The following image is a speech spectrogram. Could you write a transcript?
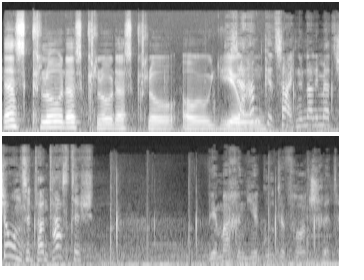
Das Klo, das Klo, das Klo. Oh, yo. Diese handgezeichneten Animationen sind fantastisch. Wir machen hier gute Fortschritte.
